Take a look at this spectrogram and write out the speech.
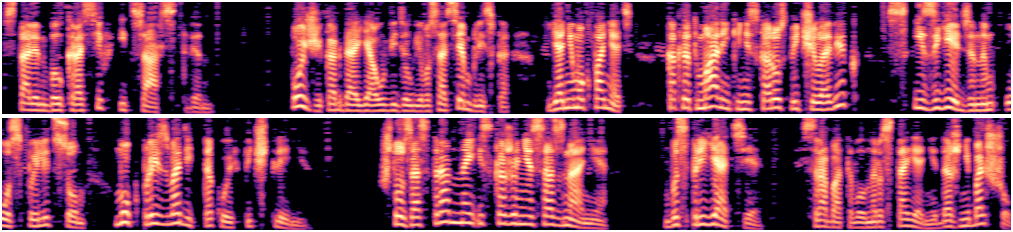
Сталин был красив и царствен. Позже, когда я увидел его совсем близко, я не мог понять, как этот маленький низкорослый человек с изъеденным оспой лицом мог производить такое впечатление. Что за странное искажение сознания, восприятие срабатывало на расстоянии, даже небольшом.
